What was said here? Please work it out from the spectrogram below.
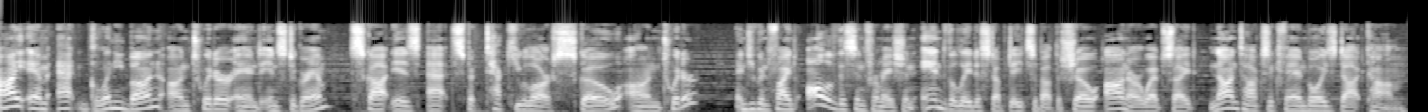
I am at Glenny Bunn on Twitter and Instagram. Scott is at Spectacular Sco on Twitter. And you can find all of this information and the latest updates about the show on our website, nontoxicfanboys.com.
